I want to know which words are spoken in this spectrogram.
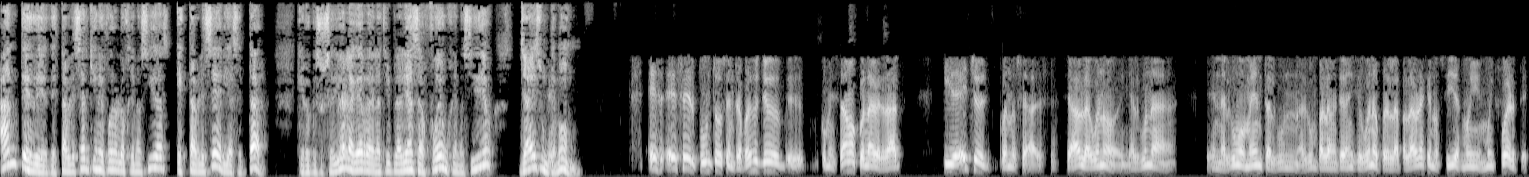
antes de, establecer quiénes fueron los genocidas, establecer y aceptar que lo que sucedió en la guerra de la Triple Alianza fue un genocidio, ya es un temón. Es, ese es el punto central. Por eso yo eh, comenzamos con la verdad. Y de hecho, cuando se, se habla, bueno, en alguna en algún momento algún algún parlamentario dice, bueno, pero la palabra genocidio es muy muy fuerte.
